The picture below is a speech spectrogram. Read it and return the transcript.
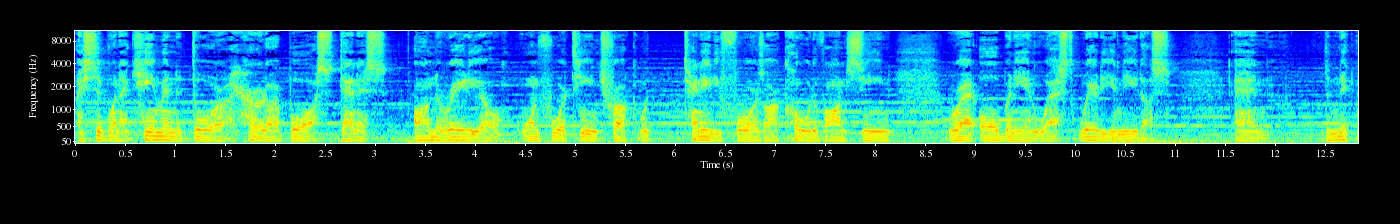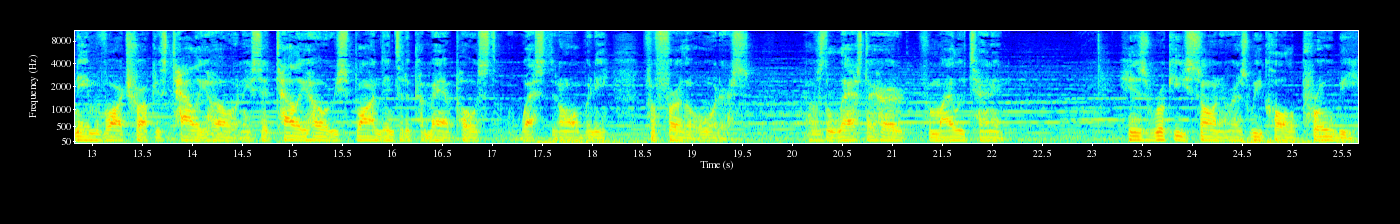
I said, when I came in the door, I heard our boss, Dennis, on the radio, 114 truck with 1084 is our code of on scene. We're at Albany and West. Where do you need us? And the nickname of our truck is Tally Ho. And they said, Tally Ho, respond into the command post west in Albany for further orders. That was the last I heard from my lieutenant. His rookie son, or as we call a probie,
